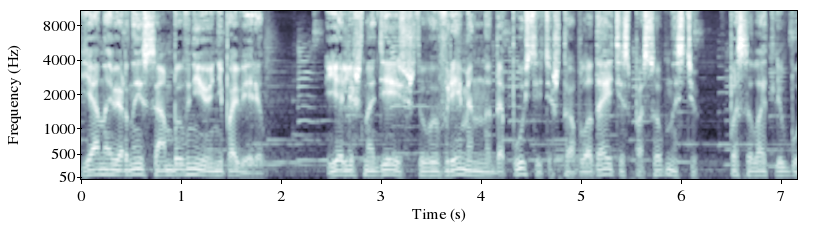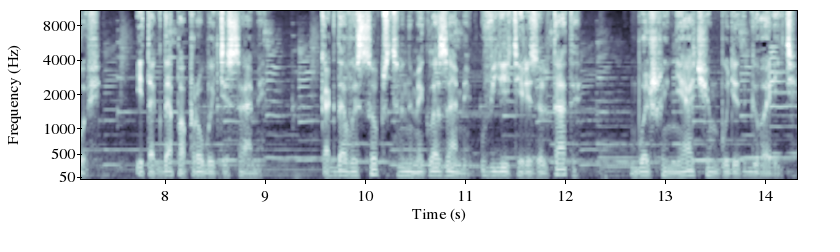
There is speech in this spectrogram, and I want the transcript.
Я, наверное, сам бы в нее не поверил. Я лишь надеюсь, что вы временно допустите, что обладаете способностью посылать любовь, и тогда попробуйте сами. Когда вы собственными глазами увидите результаты, больше не о чем будет говорить.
